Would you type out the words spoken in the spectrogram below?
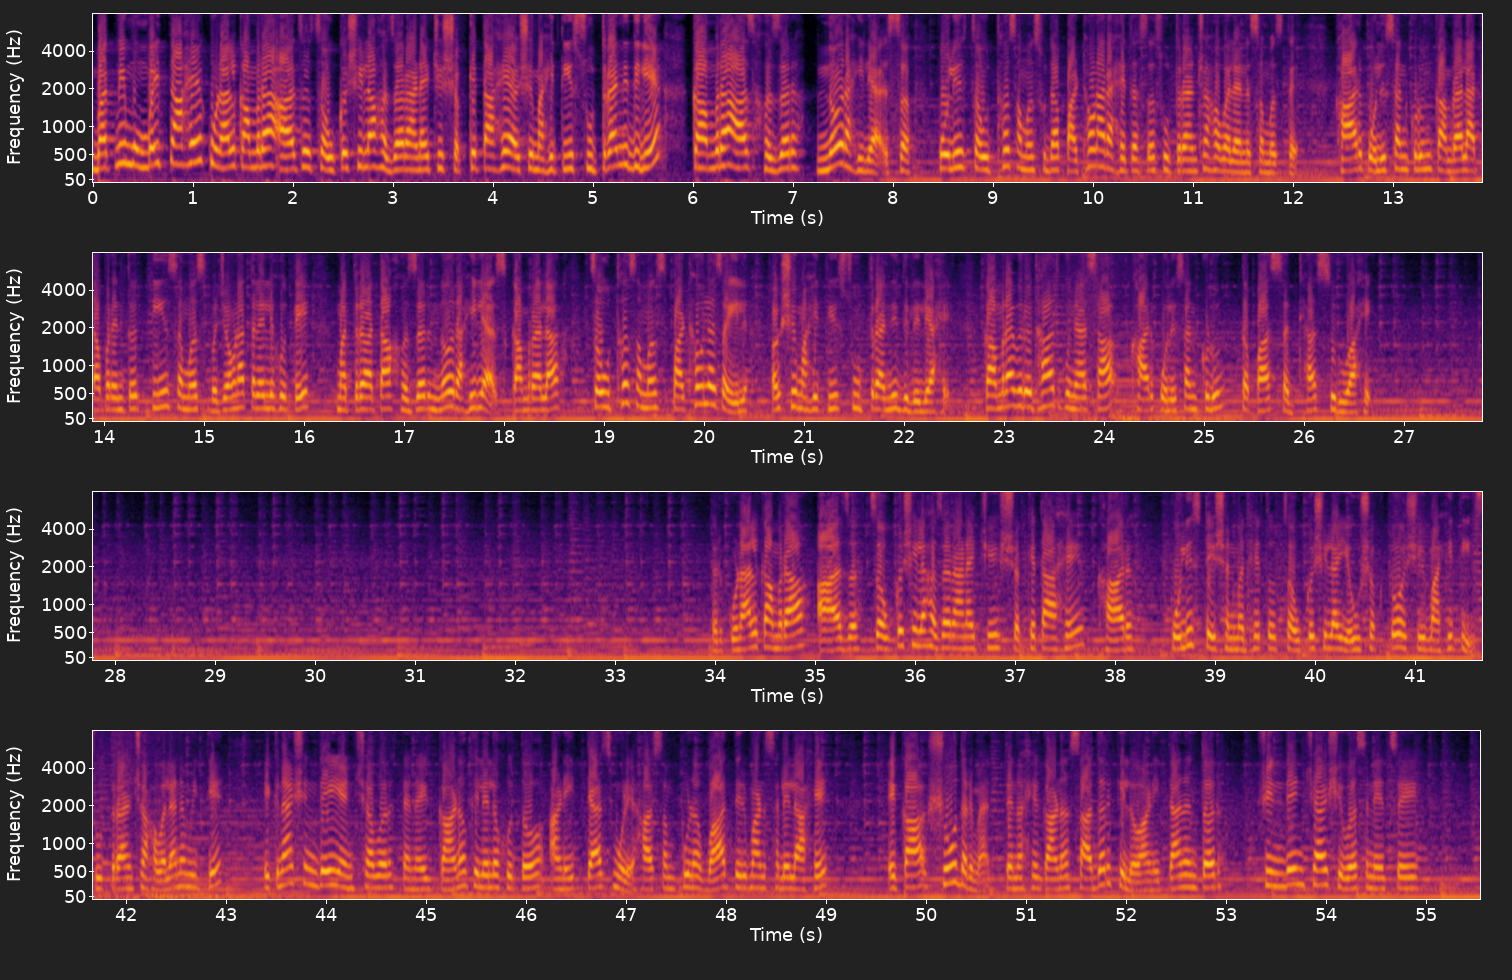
बातमी मुंबईत आहे. कुणाल कामरा आज चौकशीला हजर राहण्याची शक्यता आहे अशी माहिती सूत्रांनी दिली आहे. कामरा आज हजर न राहिल्यास पोलीस चौथं समन्स सुद्धा पाठवणार आहेत असं सूत्रांच्या हवाल्यानं समजतंय. खार पोलिसांकडून कामराला आतापर्यंत तीन समन्स बजावण्यात आलेले होते. मात्र आता हजर न राहिल्यास कामराला चौथं समन्स पाठवलं जाईल अशी माहिती सूत्रांनी दिलेली आहे. कामराविरोधात गुन्ह्याचा खार पोलिसांकडून तपास सध्या सुरू आहे. तर कुणाल कामरा आज चौकशीला हजर राहण्याची शक्यता आहे. खार पोलीस स्टेशनमध्ये तो चौकशीला येऊ शकतो अशी माहिती सूत्रांच्या हवाल्यानं मिळते एकनाथ शिंदे यांच्यावर त्यानं एक गाणं केलेलं होतं आणि त्याचमुळे हा संपूर्ण वाद निर्माण झालेला आहे. एका शो दरम्यान त्यानं हे गाणं सादर केलं आणि त्यानंतर शिंदेंच्या शिवसेनेचे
